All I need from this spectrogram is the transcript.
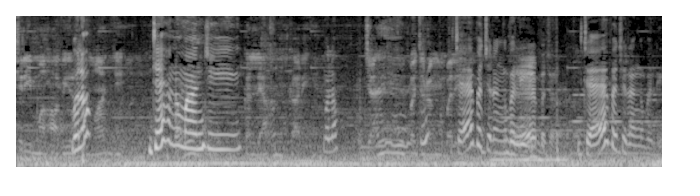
श्री महावीर बोलो। हनुमान जी। जय हनुमान जी। कल्याणकारी। बोलो। जय बजरंग बली जय बजरंग बली जय बजरंग बली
